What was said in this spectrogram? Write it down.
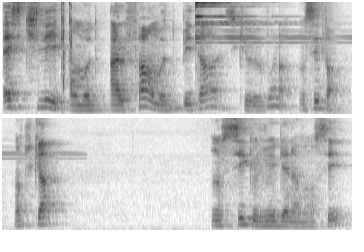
est-ce qu'il est en mode alpha, en mode bêta? Est-ce que, voilà, on ne sait pas. En tout cas, on sait que le jeu est bien avancé.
